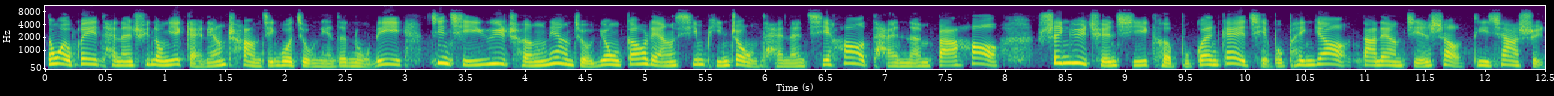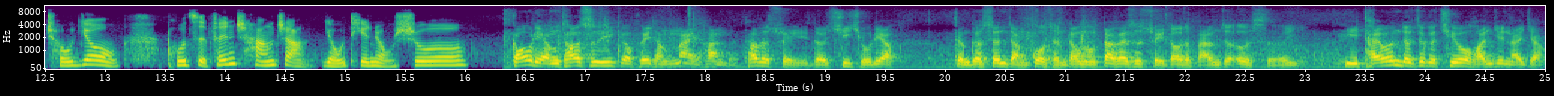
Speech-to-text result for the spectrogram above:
农委会台南区农业改良场经过九年的努力，近期育成酿酒用高粱新品种台南七号、台南八号，生育全期可不灌溉且不喷药，大量减少地下水抽用。胡子分厂长游天荣说：“高粱它是一个非常耐旱的，它的水的需求量，整个生长过程当中大概是水稻的百分之二十而已。以台湾的这个气候环境来讲，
